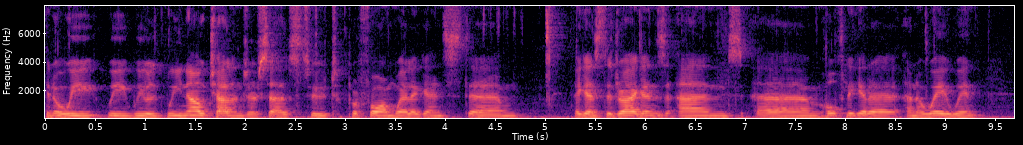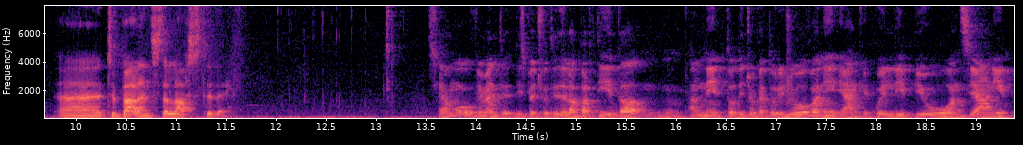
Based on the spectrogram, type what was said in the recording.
you know we we we, will, we now challenge ourselves to to perform well against um, against the Dragons and um, hopefully get a, an away win uh, to balance the loss today. Siamo ovviamente dispiaciuti della partita al netto dei giocatori giovani e anche quelli più anziani.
